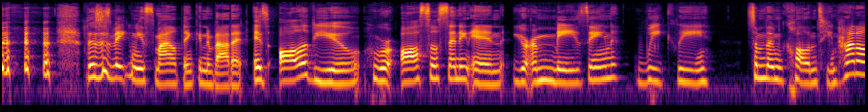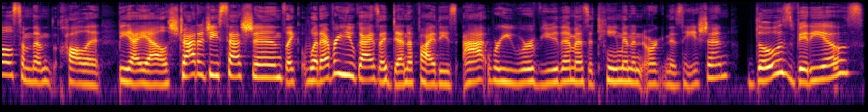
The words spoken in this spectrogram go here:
this is making me smile thinking about it, is all of you who are also sending in your amazing weekly some of them call them team huddles, some of them call it BIL strategy sessions, like whatever you guys identify these at, where you review them as a team and an organization. Those videos,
